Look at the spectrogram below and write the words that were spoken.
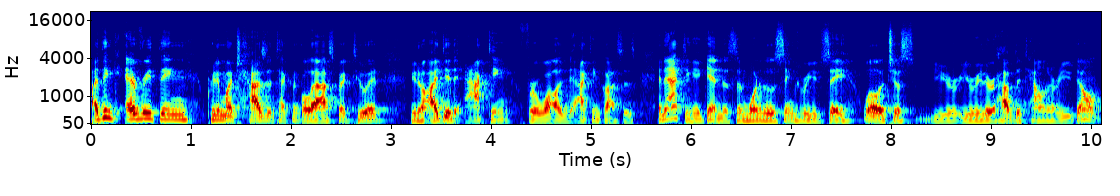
I think everything pretty much has a technical aspect to it. You know, I did acting for a while, I did acting classes, and acting again, that's one of those things where you'd say, well, it's just you're you either have the talent or you don't.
